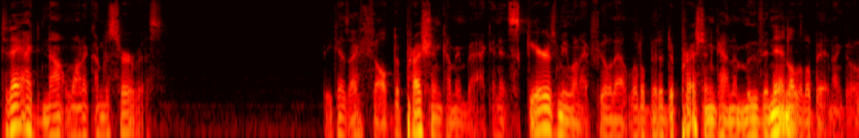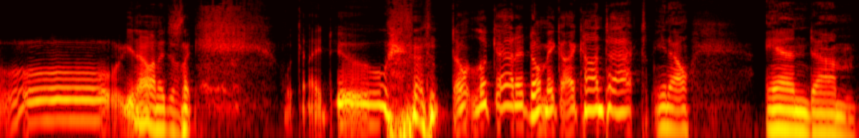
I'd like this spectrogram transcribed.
Today, I did not want to come to service because I felt depression coming back. And it scares me when I feel that little bit of depression kind of moving in a little bit. And I go, oh, you know, and I just like, what can I do? don't look at it. Don't make eye contact, you know. And um,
